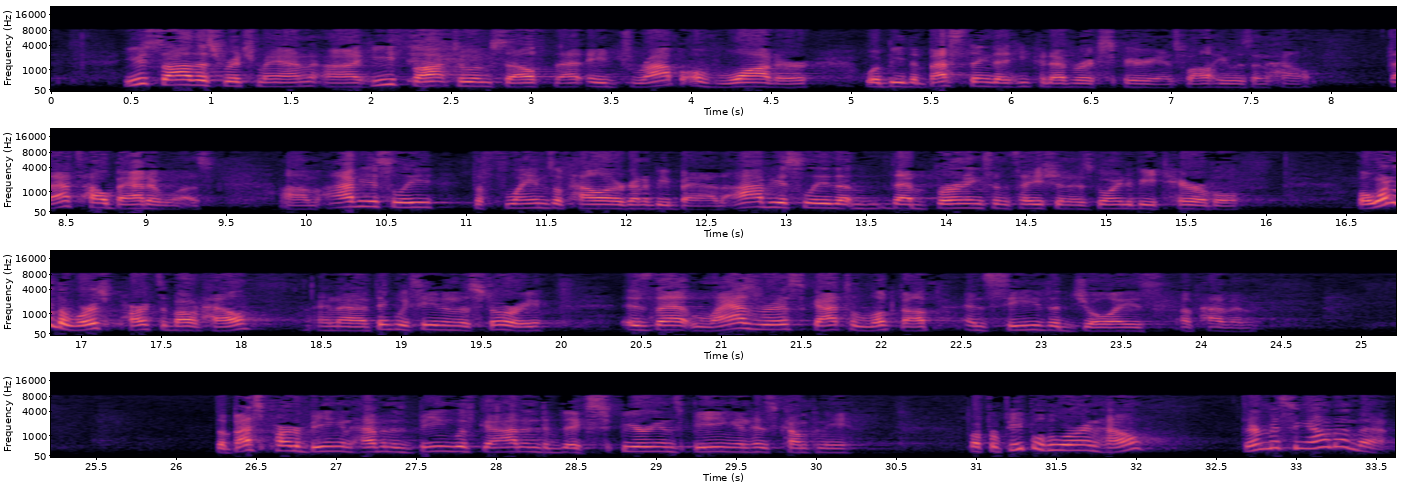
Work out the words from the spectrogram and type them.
You saw this rich man. Uh, he thought to himself that a drop of water would be the best thing that he could ever experience while he was in hell. That's how bad it was. Um, obviously, the flames of hell are going to be bad. Obviously, that, that burning sensation is going to be terrible. But one of the worst parts about hell, and I think we see it in the story, is that Lazarus got to look up and see the joys of heaven. The best part of being in heaven is being with God and to experience being in His company. But for people who are in hell, they're missing out on that.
